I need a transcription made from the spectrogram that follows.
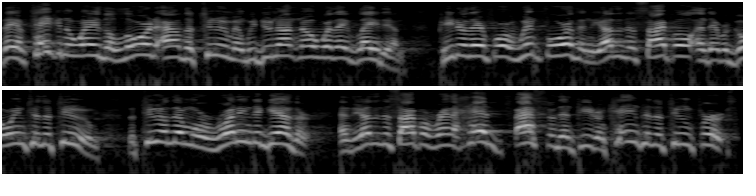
They have taken away the Lord out of the tomb, and we do not know where they've laid him. Peter therefore went forth and the other disciple, and they were going to the tomb. The two of them were running together, and the other disciple ran ahead faster than Peter and came to the tomb first.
